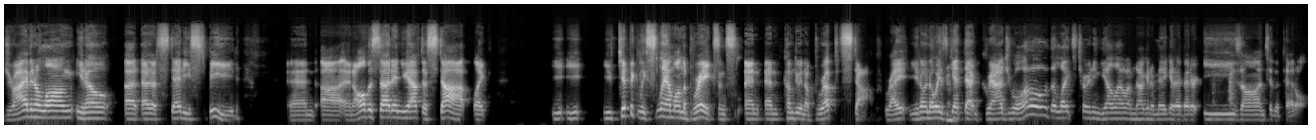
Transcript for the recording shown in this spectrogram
driving along, you know, at, at a steady speed, and uh, and all of a sudden you have to stop, like you, you you typically slam on the brakes and and and come to an abrupt stop right you don't always get that gradual oh the light's turning yellow i'm not going to make it i better ease on to the pedal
